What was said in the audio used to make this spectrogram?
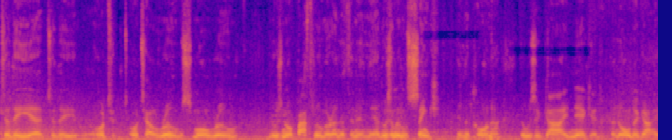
to the, uh, to the hot- hotel room, small room, there was no bathroom or anything in there. There was a little sink in the corner. There was a guy naked, an older guy,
